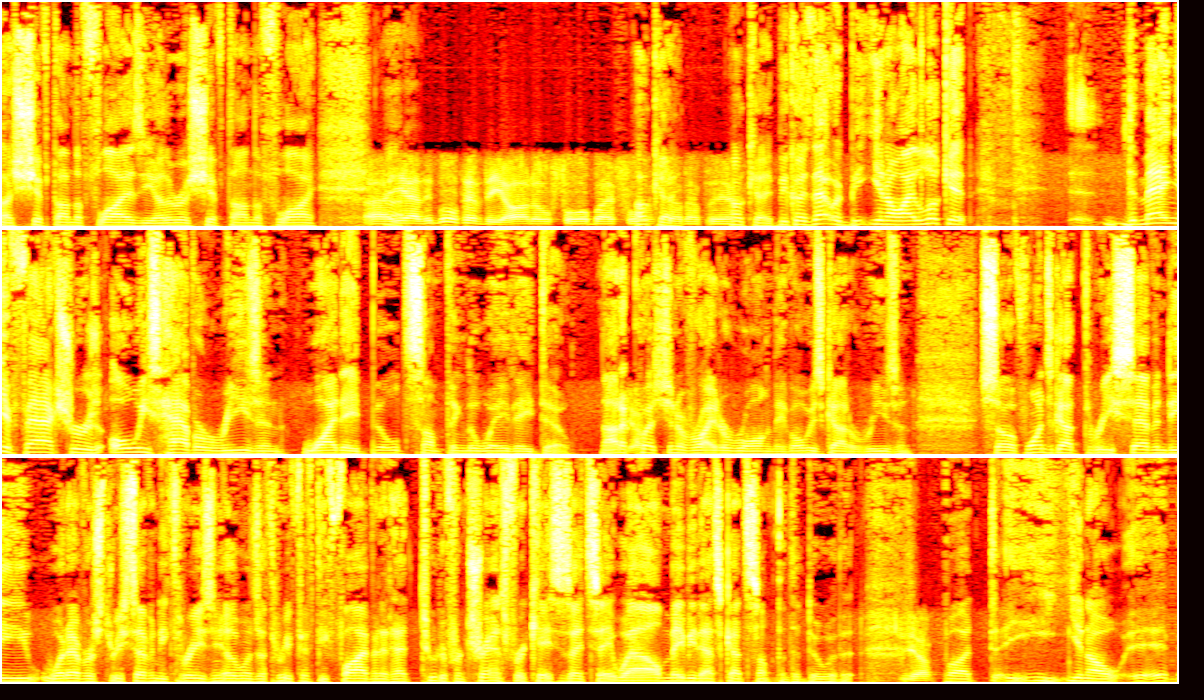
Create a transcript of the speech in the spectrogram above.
a shift on the fly, is the other a shift on the fly? Uh, yeah, they both have the auto four x four Okay, set up there. okay, because that would be you know I look at uh, the manufacturers always have a reason why they build something the way they do. Not a Yep. question of right or wrong. They've always got a reason. So if one's got 370, whatever's 373s, and the other one's a 355, and it had two different transfer cases, I'd say, well, maybe that's got something to do with it. Yep. But uh, you know, it,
